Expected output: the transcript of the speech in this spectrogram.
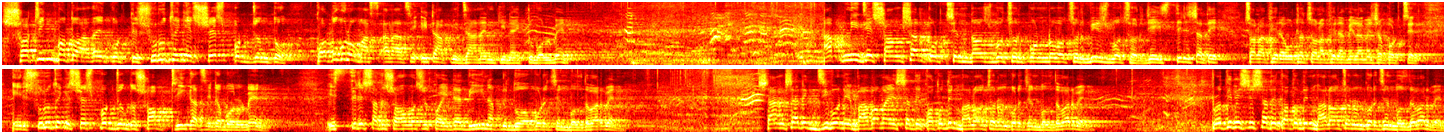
সঠিক মতো আদায় করতে শুরু থেকে শেষ পর্যন্ত কতগুলো মাসআলা আছে এটা আপনি জানেন কিনা একটু বলবেন? আপনি যে সংসার করছেন দশ বছর, পনেরো বছর, বিশ বছর, যে স্ত্রীর সাথে চলাফেরা, ওঠা চলাফেরা মেলামেশা করছেন, এর শুরু থেকে শেষ পর্যন্ত সব ঠিক আছে এটা বলবেন? স্ত্রীর সাথে সহবাসে কয়টা দিন আপনি দোয়া পড়েছেন বলতে পারবেন? সাংসারিক জীবনে বাবা মায়ের সাথে কতদিন ভালো আচরণ করেছেন বলতে পারবেন? প্রতিবেশীর সাথে কতদিন ভালো আচরণ করেছেন বলতে পারবেন?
